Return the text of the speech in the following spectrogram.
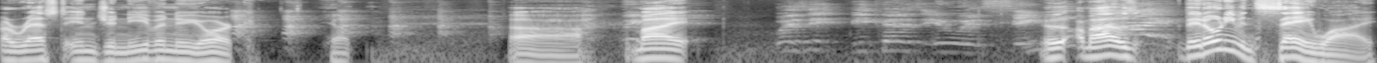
arrest in Geneva, New York. Yep. Uh, my, Was it because it was single? uh, my was, they don't even say why.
